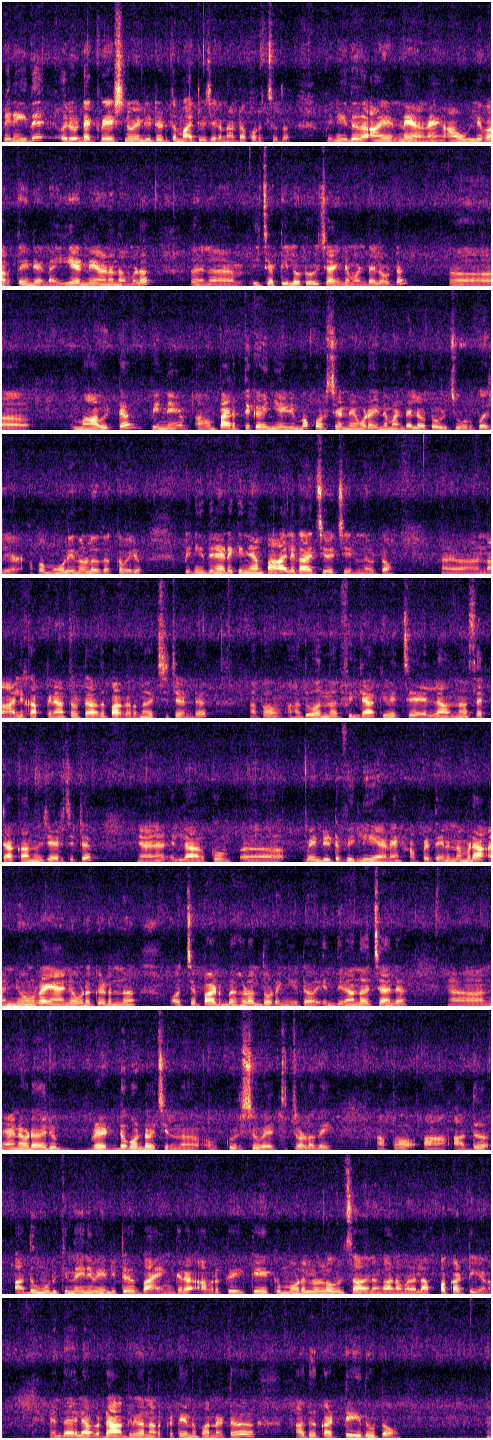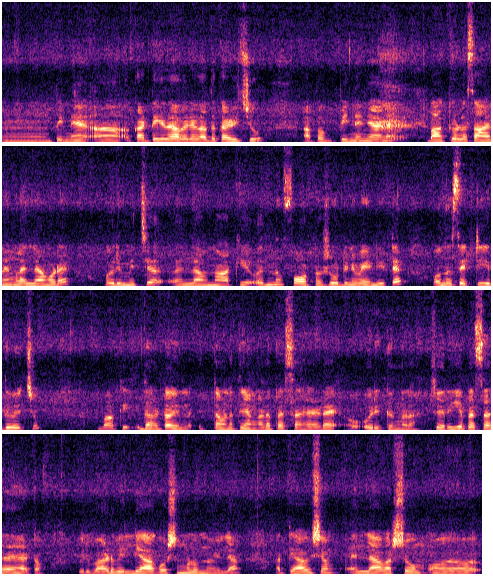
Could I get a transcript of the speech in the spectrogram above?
പിന്നെ ഇത് ഒരു ഡെക്കറേഷന് വേണ്ടിയിട്ട് എടുത്ത് മാറ്റി വെച്ചേക്കുന്ന കേട്ടോ കുറച്ചത്. പിന്നെ ഇത് ആ എണ്ണയാണ് ആ ഉള്ളി വറുത്തതിന്റെ എണ്ണ. ഈ എണ്ണയാണ് നമ്മൾ പിന്നെ ഈ ചട്ടിയിലോട്ട് ഒഴിച്ച് അതിന്റെ മണ്ടയിലോട്ട് മാവിട്ട് പിന്നെ പരത്തി കഴിഞ്ഞ് കഴിയുമ്പോൾ കുറച്ച് എണ്ണയും കൂടെ അതിന്റെ മണ്ടയിലോട്ട് ഒഴിച്ച് കൊടുക്കുക ചെയ്യണം അപ്പോൾ മുകളിൽ നിന്നുള്ളതൊക്കെ വരും. പിന്നെ ഇതിനിടയ്ക്ക് ഞാൻ പാൽ കാച്ചി വെച്ചിരുന്നു കേട്ടോ. നാല് കപ്പിനകത്തോട്ട് അത് പകർന്ന് വെച്ചിട്ടുണ്ട്. അപ്പം അതും ഒന്ന് ഫില്ലാക്കി വെച്ച് എല്ലാം ഒന്ന് സെറ്റാക്കാമെന്ന് വിചാരിച്ചിട്ട് ഞാൻ എല്ലാവർക്കും വേണ്ടിയിട്ട് ഫില്ല് ചെയ്യണേ. അപ്പോഴത്തേനും നമ്മുടെ അന്നും റയാനും അവിടെ കിടന്ന് ഒച്ചപ്പാടും ബഹളവും തുടങ്ങി കേട്ടോ എന്തിനാന്ന് വെച്ചാൽ ഞാനവിടെ ഒരു ബ്രെഡ് കൊണ്ട് വെച്ചിരുന്നു കുരിശ് വെച്ചിട്ടുള്ളതേ. അപ്പോൾ അത് അത് മുറിക്കുന്നതിന് വേണ്ടിയിട്ട് ഭയങ്കര അവർക്ക് ഈ കേക്ക് മോഡലുള്ള ഒരു സാധനം കാണാൻ പാടില്ല. അപ്പം കട്ട് ചെയ്യണം. എന്തായാലും അവരുടെ ആഗ്രഹം നടക്കട്ടെ എന്ന് പറഞ്ഞിട്ട് അത് കട്ട് ചെയ്തു കേട്ടോ പിന്നെ കട്ട് ചെയ്ത് അവർ അത് കഴിച്ചു. അപ്പം പിന്നെ ഞാൻ ബാക്കിയുള്ള സാധനങ്ങളെല്ലാം കൂടെ ഒരുമിച്ച് എല്ലാം ഒന്നാക്കി ഒന്ന് ഫോട്ടോഷൂട്ടിന് വേണ്ടിയിട്ട് ഒന്ന് സെറ്റ് ചെയ്ത് വെച്ചു. ബാക്കി ഇതാട്ടോ ഇന്ന് ഇത്തവണത്തെ ഞങ്ങളുടെ പെസഹയുടെ ഒരുക്കങ്ങൾ ചെറിയ പെസഹ കേട്ടോ ഒരുപാട് വലിയ ആഘോഷങ്ങളൊന്നുമില്ല. അത്യാവശ്യം എല്ലാ വർഷവും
